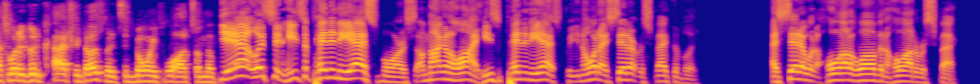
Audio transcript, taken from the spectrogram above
That's what a good catcher does, but it's annoying to watch on the. Yeah, listen, he's a pain in the ass, Morris. I'm not going to lie. He's a pain in the ass. But you know what? I said it respectively. I said it with a whole lot of love and a whole lot of respect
